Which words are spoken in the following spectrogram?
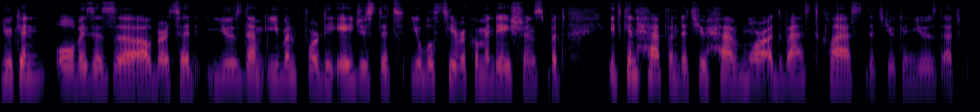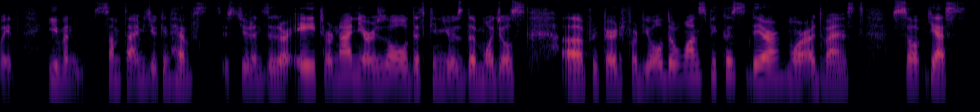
You can always, as uh, Albert said, use them even for the ages that you will see recommendations, but it can happen that you have more advanced class that you can use that with. Even sometimes you can have students that are eight or nine years old that can use the modules uh, prepared for the older ones because they're more advanced. So yes,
